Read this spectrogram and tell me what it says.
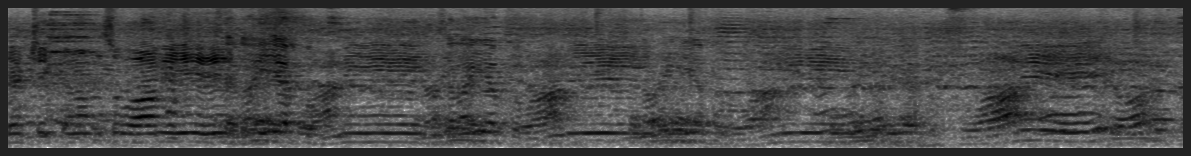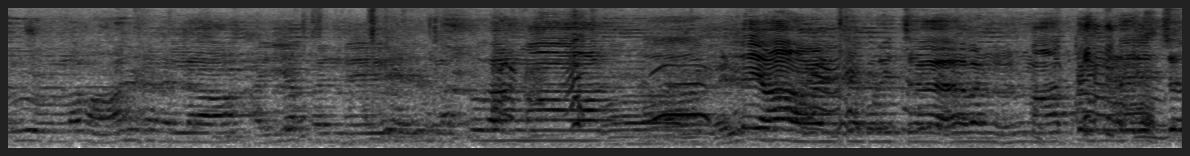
രക്ഷിക്കണം സ്വാമിയെ സ്വാമി. സ്വാമി സ്വാമി ലോകത്തുള്ള മാനുഷരെല്ലാം അയ്യപ്പന്റെ നട്ടുകന്മാർ വെള്ളിയാഴ്ച കുളിച്ചവൻ മാറ്റം ധരിച്ച്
